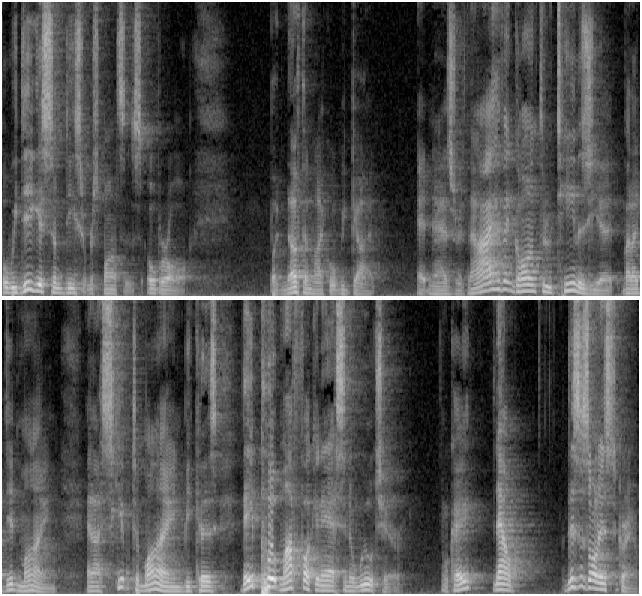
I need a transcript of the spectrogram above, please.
But we did get some decent responses overall. But nothing like what we got at Nazareth. Now I haven't gone through Tina's yet, but I did mine. And I skipped to mine because they put my fucking ass in a wheelchair. Okay? Now, this is on Instagram.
